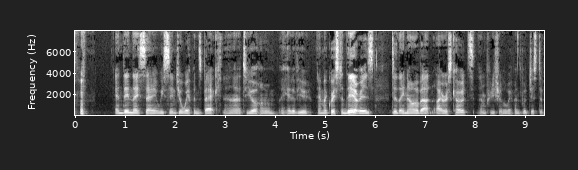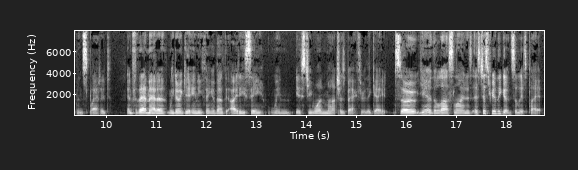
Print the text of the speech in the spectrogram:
and then they say, "We sent your weapons back uh, to your home ahead of you." And my question there is, do they know about iris codes? I'm pretty sure the weapons would just have been splattered. And for that matter, we don't get anything about the IDC when SG1 marches back through the gate. So, yeah, the last line is it's just really good, so let's play it.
